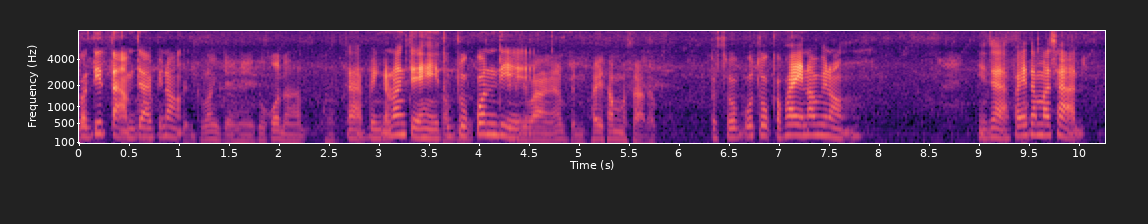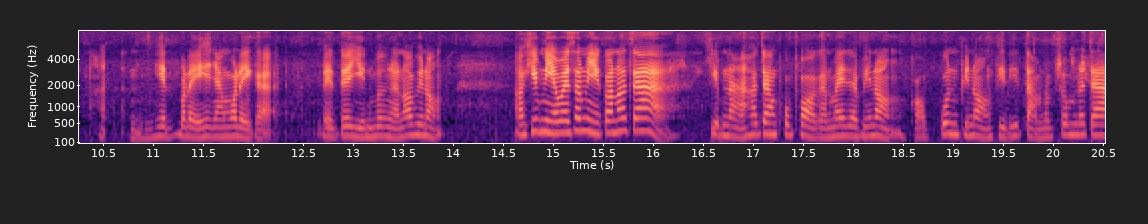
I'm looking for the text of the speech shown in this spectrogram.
กดติดตามจ้ะพี่น้องเป็นกำลังใจให้ทุกคนนะครับจ้ะเป็นกำลังใจให้ทุกๆคนที่ที่ว่างั้นเป็นภัยธรรมศาสตร์ครับประสบอุทกภัยเนาะพี่น้องนี่จ้ะภัยธรรมชาติเฮ็ดบ่ได้เฮ็ดหยังบ่ได้กะ ได้แต่ยืนเบิ่งน่ะเนาะพี่น้อง เอาคลิปนี้เอาไว้สักนี้ก่อนเนาะจ้า คลิปหน้าเขาจังพบพอกันไหมจ้าพี่น้อง ขอบคุณพี่น้องที่ติดตามรับชมนะจ้า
